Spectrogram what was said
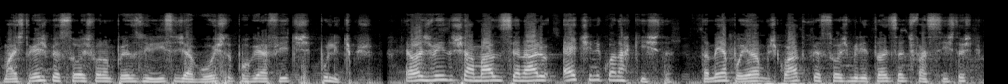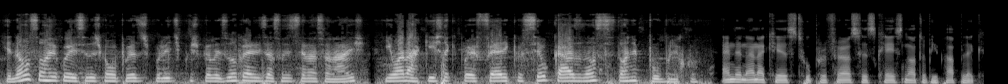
mais três pessoas foram presas no início de agosto por grafites políticos. Elas vêm do chamado cenário étnico-anarquista. Também apoiamos quatro pessoas militantes antifascistas que não são reconhecidas como presos políticos pelas organizações internacionais e um anarquista que prefere que o seu caso não se torne público. and an anarchist who prefers his case not to be public.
